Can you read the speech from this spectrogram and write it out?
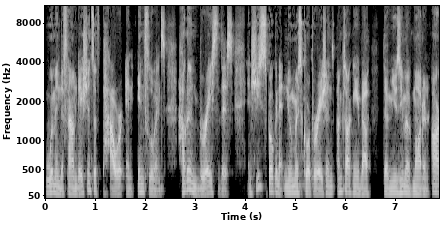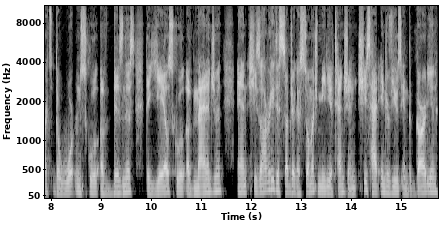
women the foundations of power and influence how to embrace this. And she's spoken at numerous corporations. I'm talking about the Museum of Modern Art, the Wharton School of Business, the Yale School of Management, and she's already the subject of so much media attention. She's had interviews in The Guardian,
